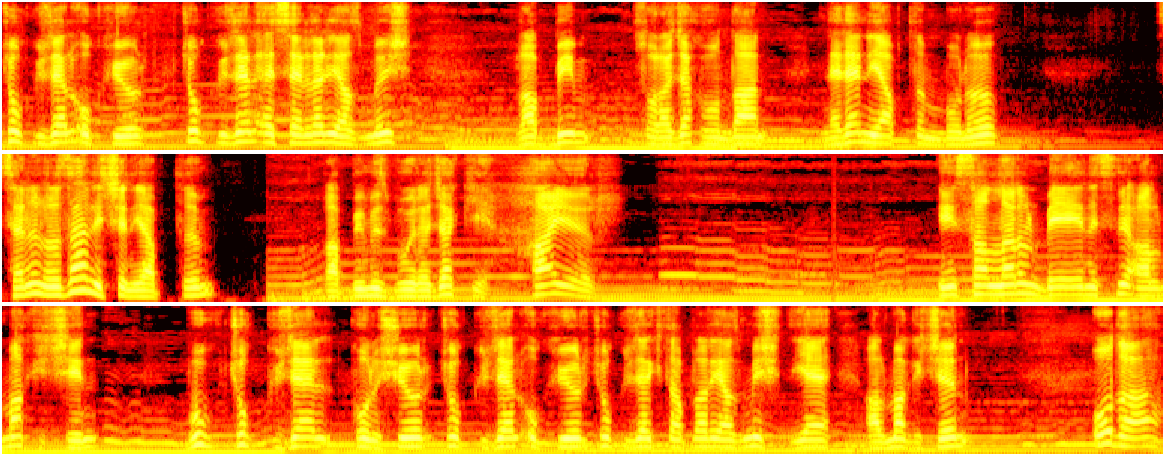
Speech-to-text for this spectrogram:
çok güzel okuyor, çok güzel eserler yazmış. Rabbim soracak ondan neden yaptın bunu? Senin rızan için yaptım. Rabbimiz buyuracak ki hayır. İnsanların beğenisini almak için bu çok güzel konuşuyor, çok güzel okuyor, çok güzel kitaplar yazmış diye almak için o da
